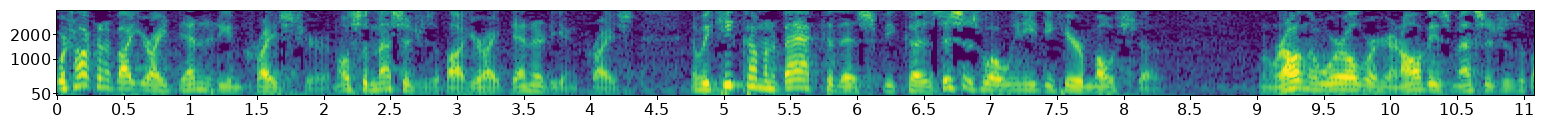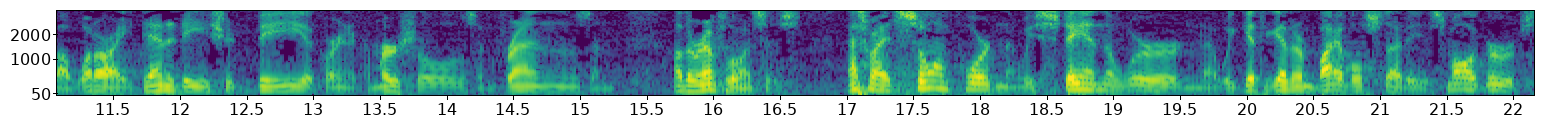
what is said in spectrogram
we're talking about your identity in Christ here. Most of the message is about your identity in Christ. And we keep coming back to this because this is what we need to hear most of. When we're out in the world, we're hearing all these messages about what our identity should be according to commercials and friends and other influences. That's why it's so important that we stay in the Word and that we get together in Bible studies, small groups,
